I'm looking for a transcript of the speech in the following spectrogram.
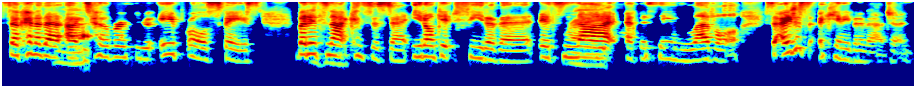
So, kind of that yeah. October through April space but it's not mm-hmm. consistent. You don't get feet of it. It's right. not at the same level. So I just I can't even imagine.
